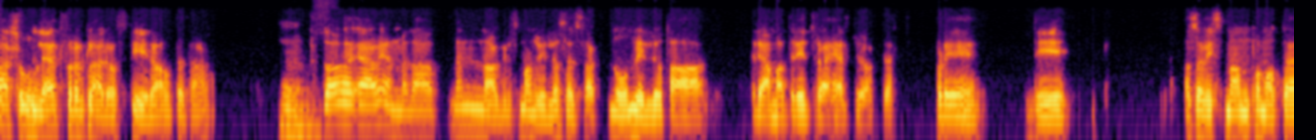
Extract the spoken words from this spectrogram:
personlighet for å klare å styre alt dette her. Mm. Så jeg er jo enig med deg, men Nagelsmann vil jo selvsagt Noen vil jo ta Real Madrid, tror jeg, helt uaktuelt. Fordi de Altså hvis man på en måte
